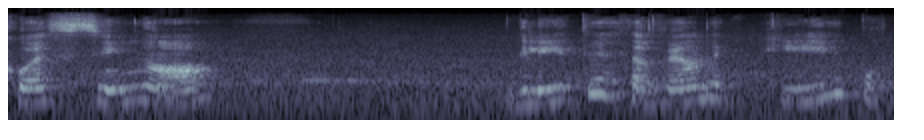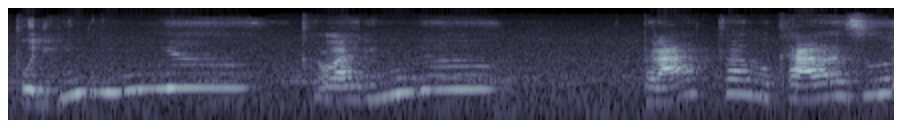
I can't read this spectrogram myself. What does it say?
Ficou assim, ó. Glitter, tá vendo aqui? Purpurinha, clarinha, prata no caso.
